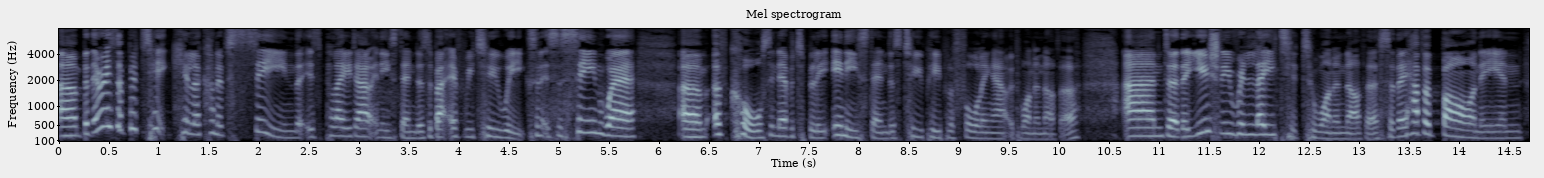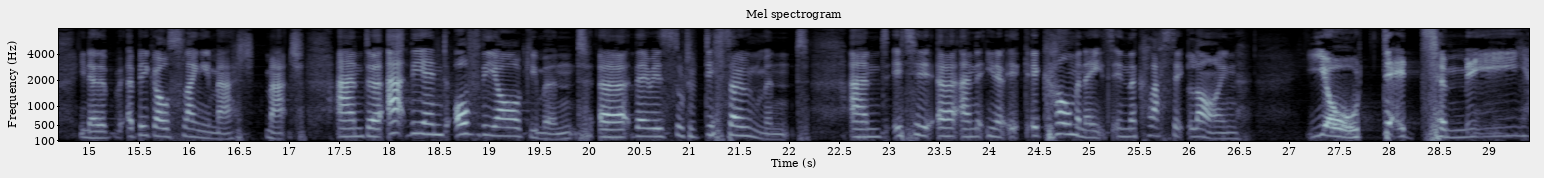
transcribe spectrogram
Um, but there is a particular kind of scene that is played out in EastEnders about every two weeks. And it's a scene where, um, of course, inevitably in EastEnders, two people are falling out with one another. And uh, they're usually related to one another. So they have a Barney and, you know, a big old slangy match. match. And uh, at the end of the argument, uh, there is sort of disownment and it uh, and you know it, it culminates in the classic line, "You're dead to me,"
